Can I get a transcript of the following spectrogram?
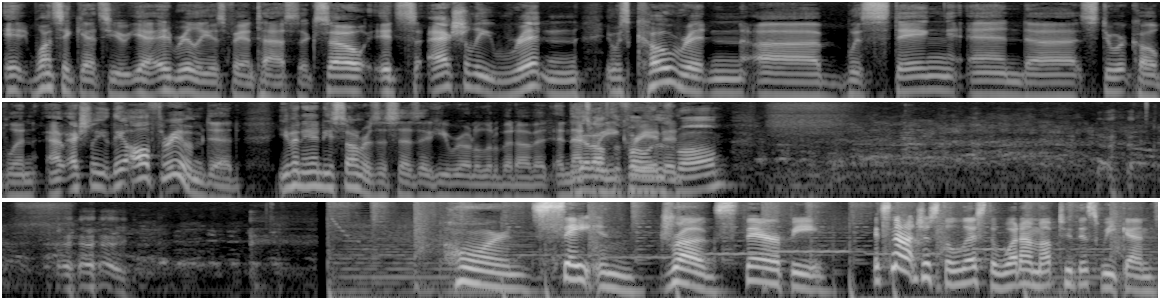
it once it gets you, yeah, it really is fantastic. So it's actually written. It was co-written uh, with Sting and uh, Stewart Copeland. Uh, Actually, they all three of them did. Even Andy Summers it says that he wrote a little bit of it, and that's what he the phone with created. his mom. Porn, Satan, drugs, therapy. It's not just the list of what I'm up to this weekend.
